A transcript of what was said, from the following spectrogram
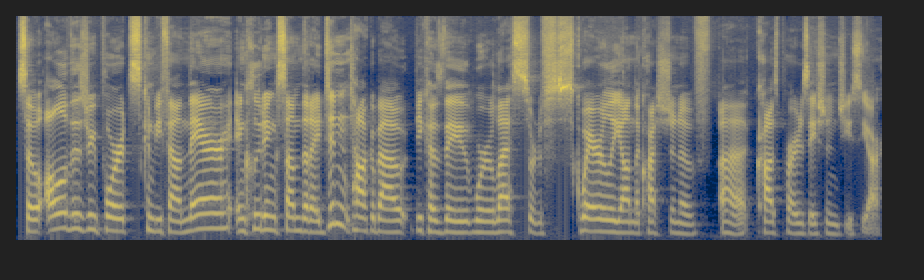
So all of those reports can be found there, including some that I didn't talk about because they were less sort of squarely on the question of uh, cause prioritization in GCR.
